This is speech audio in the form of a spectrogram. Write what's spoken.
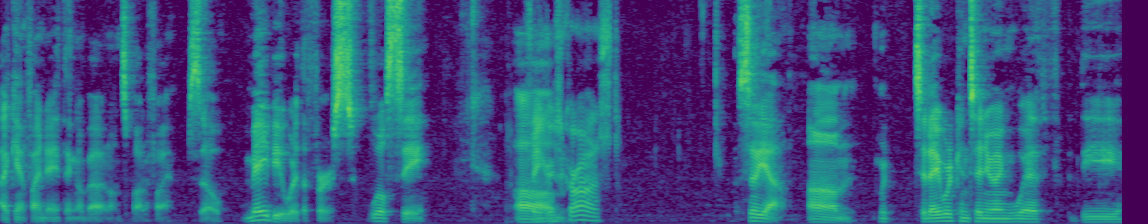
I can't find anything about it on Spotify, so maybe we're the first. We'll see. Fingers Um, crossed. so yeah um we're, today we're continuing with the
